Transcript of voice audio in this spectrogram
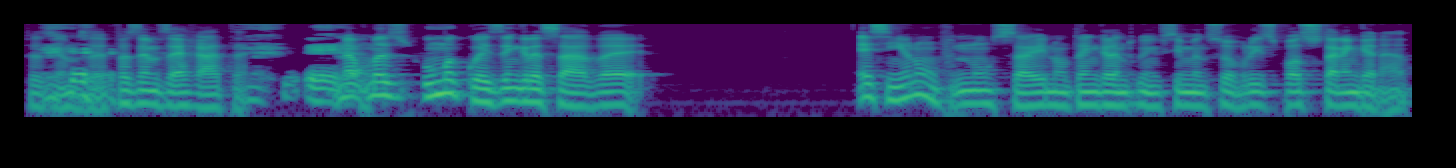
Fazemos, a- fazemos a errata. é, Não, mas uma coisa engraçada é. É assim, eu não, não sei, não tenho grande conhecimento sobre isso, posso estar enganado.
